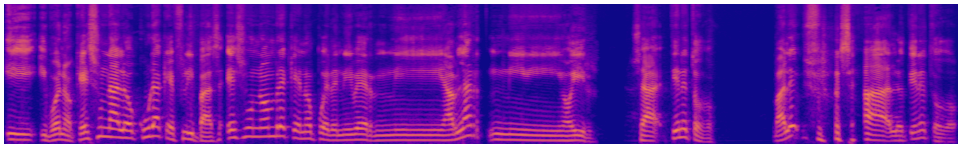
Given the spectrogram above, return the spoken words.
y- y bueno, que es una locura que flipas. Es un hombre que no puede ni ver, ni hablar, ni oír. O sea, tiene todo, ¿vale? o sea, lo tiene todo.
